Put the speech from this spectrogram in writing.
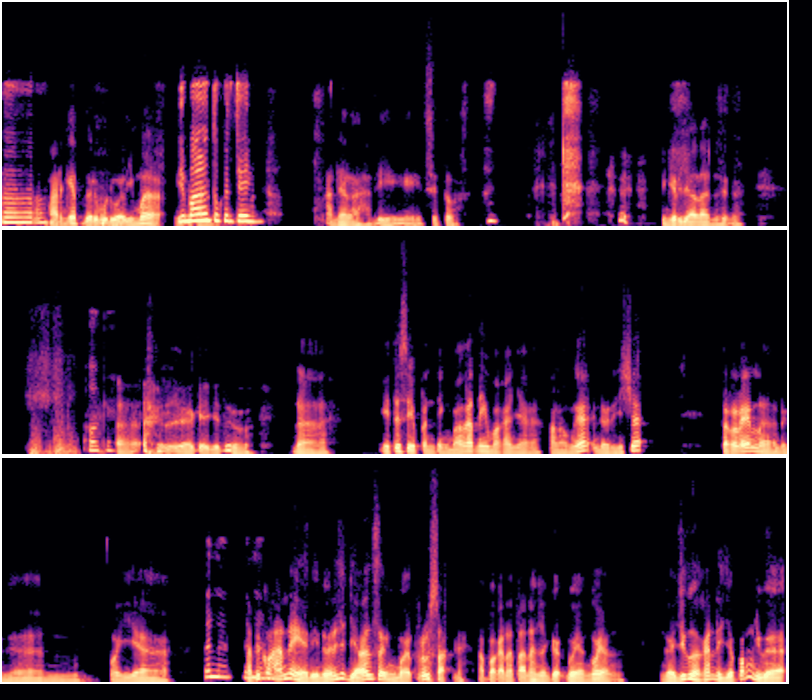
Eh, target 2025 gitu gimana kan tuh kerjanya? adalah di situ pinggir jalan situ Oke. Eh, ya kayak gitu. Nah, itu sih penting banget nih makanya. Kalau enggak Indonesia terlena dengan oh iya. Benar, Tapi benar, kok aneh ya di Indonesia jalan sering banget rusak ya? Apa karena tanahnya goyang-goyang? Enggak juga kan di Jepang juga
